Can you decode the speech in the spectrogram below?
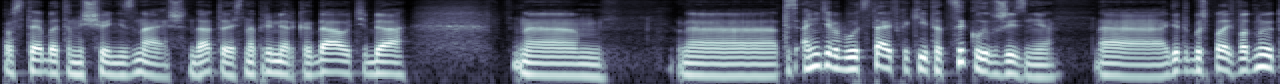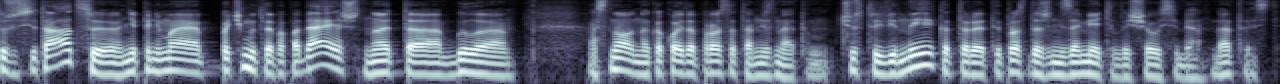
просто ты об этом еще и не знаешь, да, то есть, например, когда у тебя э, э, то есть они тебя будут ставить в какие-то циклы в жизни, где ты будешь попадать в одну и ту же ситуацию, не понимая, почему ты попадаешь, но это было основано на какой-то просто там, не знаю, там, чувстве вины, которое ты просто даже не заметил еще у себя, да, то есть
